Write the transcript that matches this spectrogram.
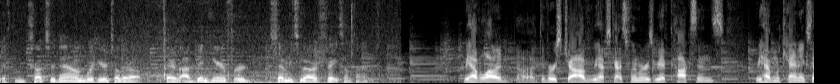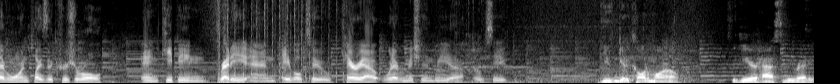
if the trucks are down, we're here till they're up. I've been here for 72 hours straight sometimes. We have a lot of uh, diverse jobs. We have sky swimmers, we have coxswains, we have mechanics. Everyone plays a crucial role in keeping ready and able to carry out whatever mission we uh, receive. You can get a call tomorrow. The gear has to be ready.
